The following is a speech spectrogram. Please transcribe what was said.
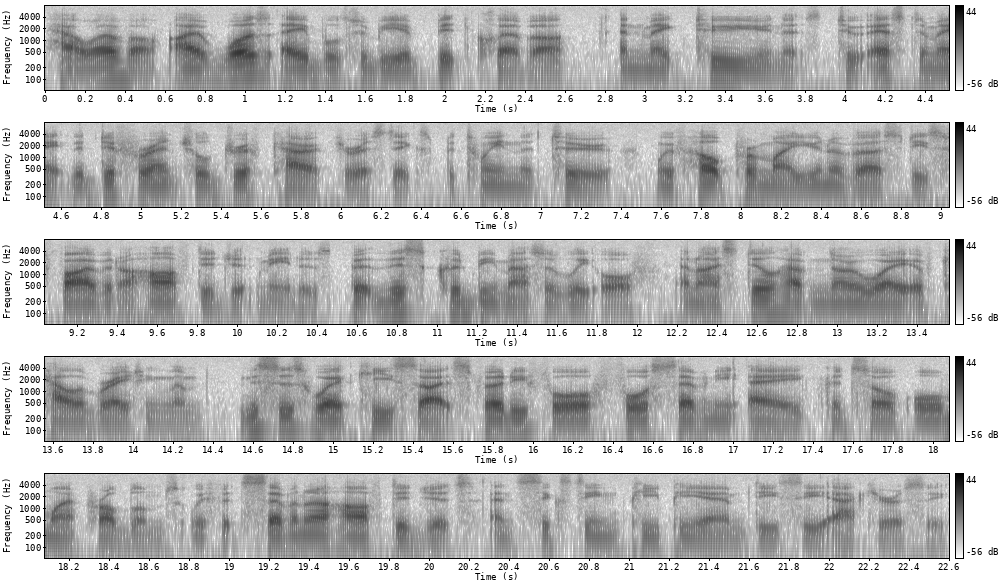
However, I was able to be a bit clever and make two units to estimate the differential drift characteristics between the two with help from my university's five and a half digit meters, but this could be massively off, and I still have no way of calibrating them. This is where Keysight's 34470A could solve all my problems with its seven and a half digits and 16 ppm DC accuracy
